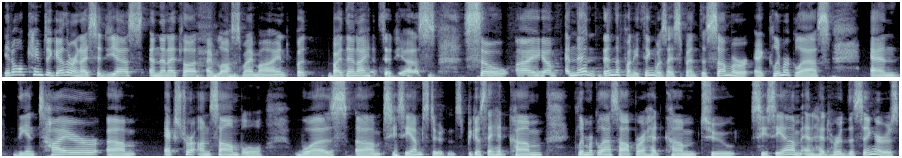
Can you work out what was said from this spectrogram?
it all came together and I said yes. And then I thought, I've lost my mind. But by then I had said yes. So I um, and then then the funny thing was I spent the summer at Glimmerglass, and the entire um, extra ensemble was um, CCM students because they had come. Glimmerglass Opera had come to CCM and had heard the singers,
